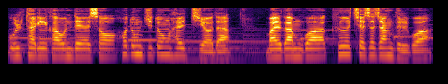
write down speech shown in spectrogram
울타리 가운데에서 허둥지둥 할지어다 말감과 그 제사장들과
